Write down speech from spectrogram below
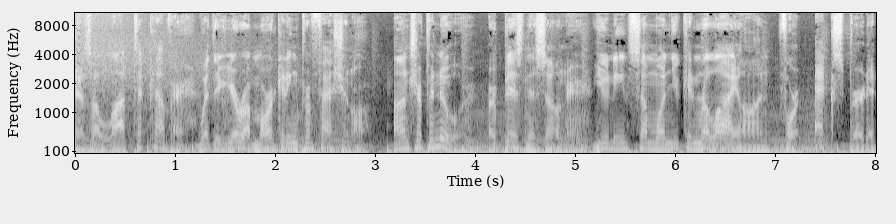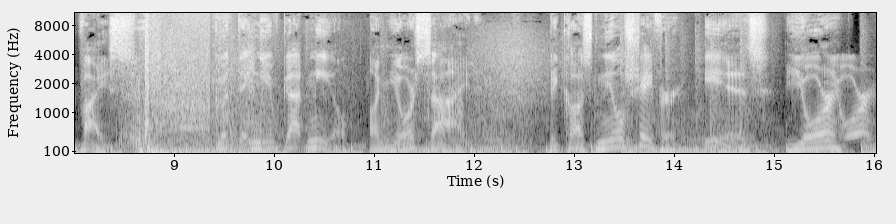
There's a lot to cover. Whether you're a marketing professional, entrepreneur, or business owner, you need someone you can rely on for expert advice. Good thing you've got Neal on your side. Because Neal Schaffer is your, your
